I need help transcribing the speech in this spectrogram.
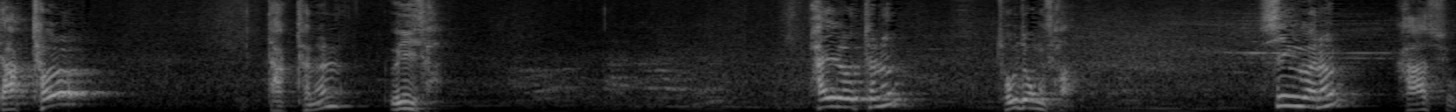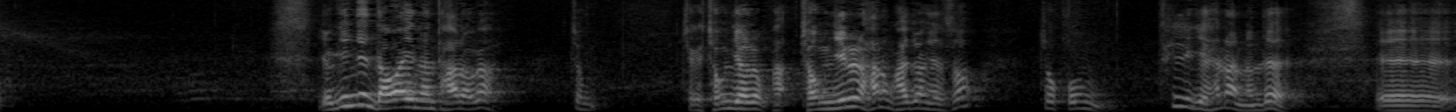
닥터. 닥터는 의사. 파일로트는 조종사. 싱거는 가수. 여기 이제 나와 있는 단어가 좀 제가 정리를, 정리를 하는 과정에서 조금 틀리게 해놨는데, 에,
